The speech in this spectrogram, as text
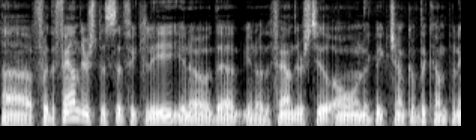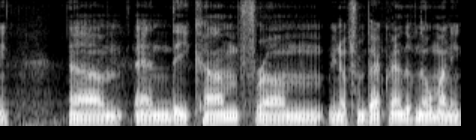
Uh, for the founder specifically, you know the you know the founders still own a big chunk of the company, um, and they come from you know from background of no money,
